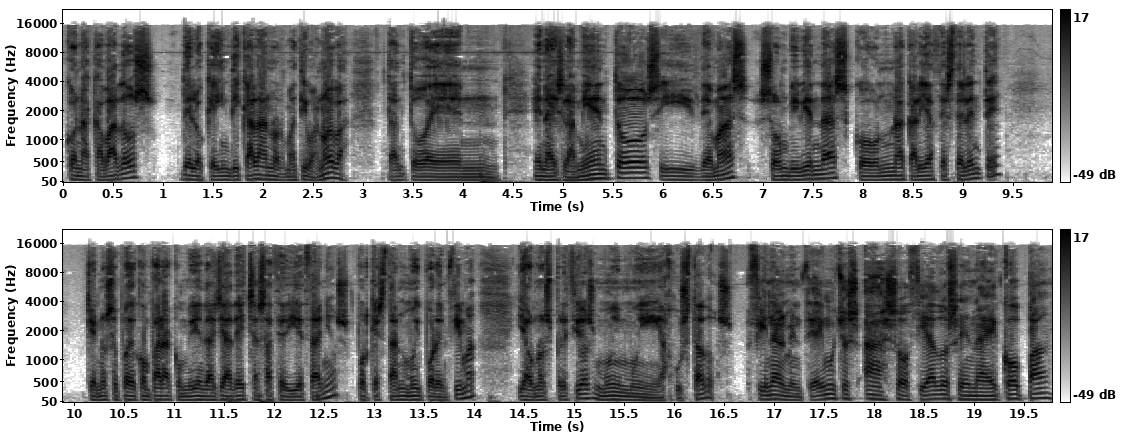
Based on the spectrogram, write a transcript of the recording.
con acabados de lo que indica la normativa nueva, tanto en, en aislamientos y demás, son viviendas con una calidad excelente que no se puede comparar con viviendas ya hechas hace 10 años, porque están muy por encima y a unos precios muy, muy ajustados. Finalmente, hay muchos asociados en AECOPA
